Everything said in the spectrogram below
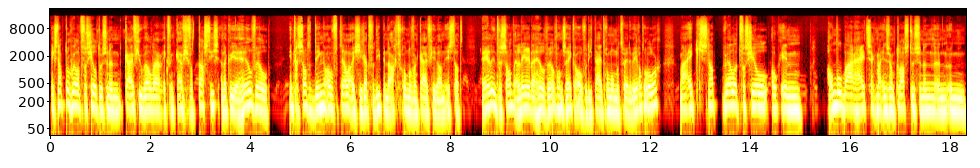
ik snap toch wel het verschil tussen een kuifje. Wel daar, ik vind kuifje fantastisch. En daar kun je heel veel interessante dingen over vertellen. Als je gaat verdiepen in de achtergronden van kuifje, dan is dat heel interessant. En leer je daar heel veel van. Zeker over die tijd rondom de Tweede Wereldoorlog. Maar ik snap wel het verschil ook in handelbaarheid, zeg maar, in zo'n klas tussen een, een, een,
